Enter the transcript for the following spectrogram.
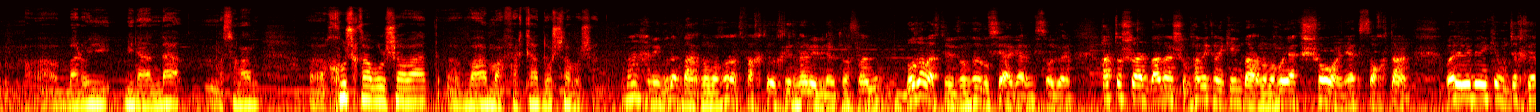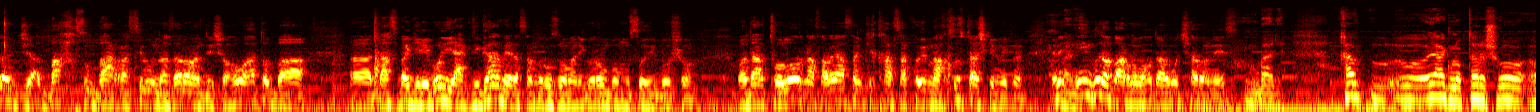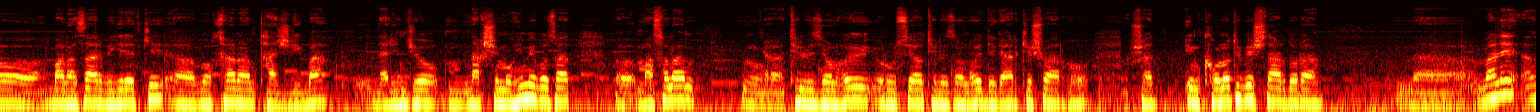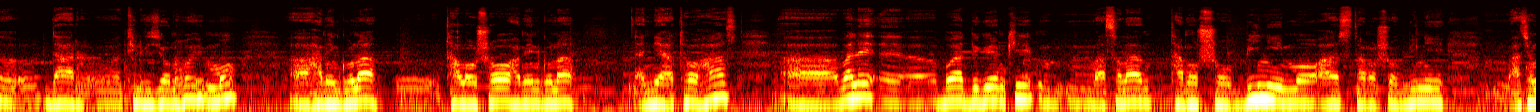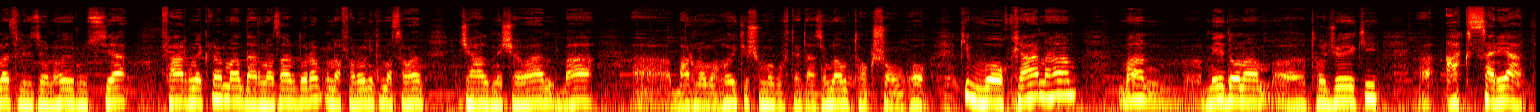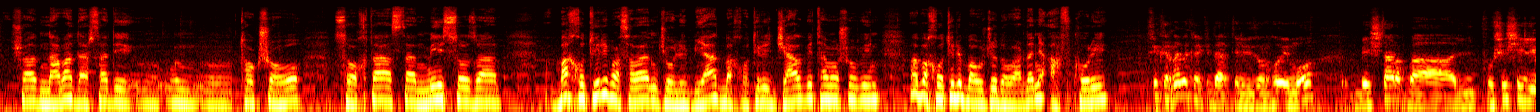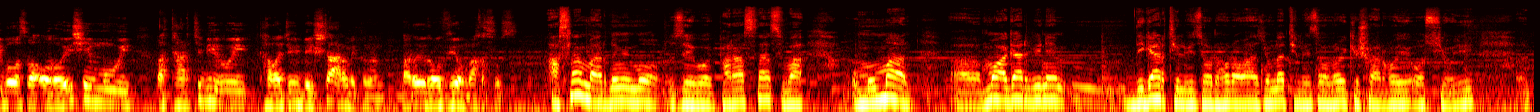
барои бинанда масалан хуш қабул шавад ва муваффақият дошта бошад. Ман ҳамин гуна барномаҳоро фақти охир намебинам ки масалан бозам аз телевизионҳои русия агар мисол барем ҳатто шояд баъзан шубҳа мекунанд ки ин барномаҳо як шоуанд як сохтан вале мебинем ки унҷа хело баҳсу баррасиву назару андешаҳо ҳатто ба даст ба гиребони якдигар мерасанд рӯзноманигорон бо мусоҳибошон. Ва дар толор нафарое ҳастанд ки қарсакҳои махсус ташкил мекунанд. Яъне ин гуна барномаҳо дар мо чаро нест? Бале як нуктаро шумо ба назар бигиред ки воқеан ҳам таҷриба дар ин ҷо нақши муҳим мебозад. Масалан телевизионҳои русия ва телевизионҳои дигар кишварҳо шояд имконоти бештар доранд. Вале дар телевизионҳои мо ҳамин гуна талошҳо ҳамин гуна ниятҳо ҳаст вале бояд бигӯем ки масалан тамошобини мо аз тамошобини аз ҷумла телевизионҳои русия фарқ мекунанд. Ман дар назар дорам он нафароне ки масалан ҷалб мешаванд ба барномаҳое ки шумо гуфтед аз ҷумла токшоуҳо ки воқеан ҳам ман медонам то ҷое ки аксарият шояд 90 дарсади он токшоуҳо сохта ҳастанд месозанд. Ба хотири масалан ҷолибият ба хотири ҷалби тамошобин ва ба хотири ба вуҷуд овардани афкори фикр намекунед ки дар телевизионҳои мо бештар ба пӯшиши либос ва ороиши мӯй ва тартиби рӯй таваҷҷӯҳи бештар мекунанд барои розиё махсус. Аслан мардуми мо зебойпараст аст ва умуман мо агар бинем дигар телевизионҳоро аз ҷумла телевизионҳои кишварҳои осиёӣ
